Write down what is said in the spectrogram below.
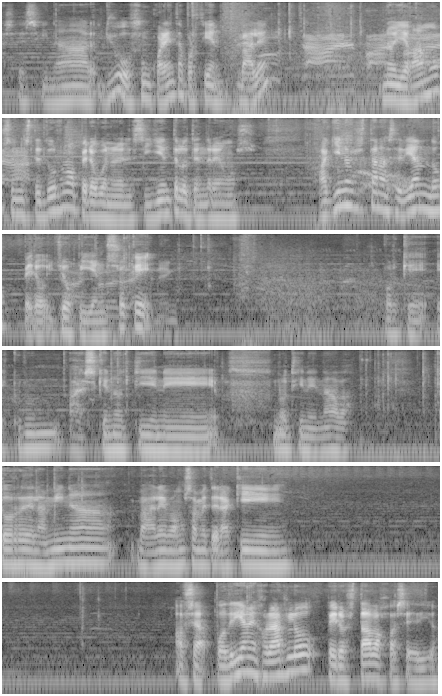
Asesinar... Dios, un 40%, ¿vale? No llegamos en este turno, pero bueno, en el siguiente lo tendremos. Aquí nos están asediando, pero yo pienso que... Porque Ekrun... Ah, es que no tiene... No tiene nada. Torre de la mina... Vale, vamos a meter aquí... O sea, podría mejorarlo, pero está bajo asedio.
